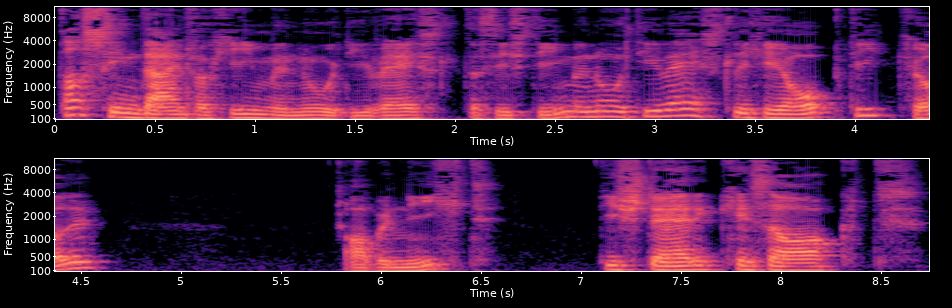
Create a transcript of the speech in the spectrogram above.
Das sind einfach immer nur die West, das ist immer nur die westliche Optik, oder? Aber nicht die Stärke sagt,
